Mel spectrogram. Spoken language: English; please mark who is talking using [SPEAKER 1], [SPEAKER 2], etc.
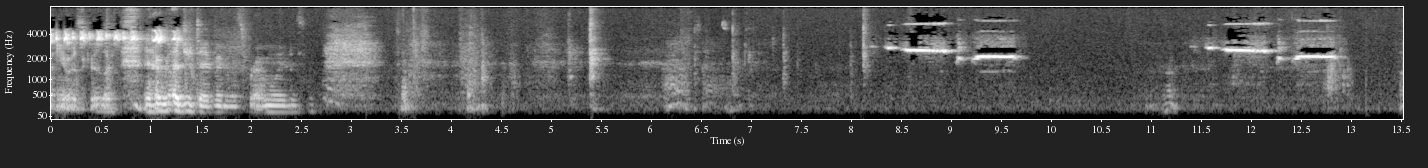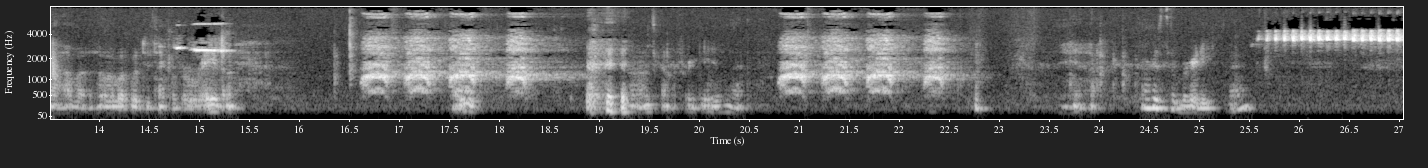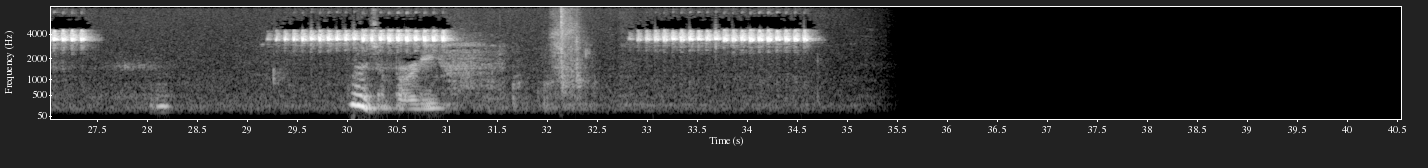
[SPEAKER 1] funny whiskers. Yeah, I'm glad you're taping this for Emily. Oh, what would you think of a raven? Oh, that's kind of freaky, isn't it? Yeah. Where's the birdie? The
